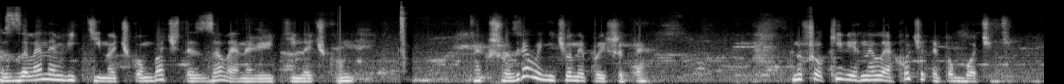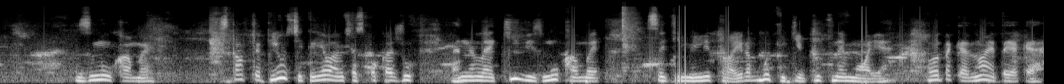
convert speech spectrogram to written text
з зеленим відтіночком. Бачите, з зеленим відтіночком. Так що, зря ви нічого не пишете. Ну що, ківі гниле, хочете побачити? З мухами. Ставте плюсики, я вам зараз покажу гниле ківі з мухами з цими літа. І роботників тут немає. Воно таке, знаєте, яке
